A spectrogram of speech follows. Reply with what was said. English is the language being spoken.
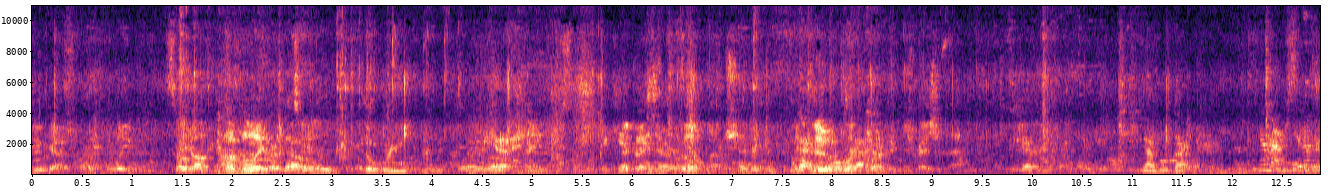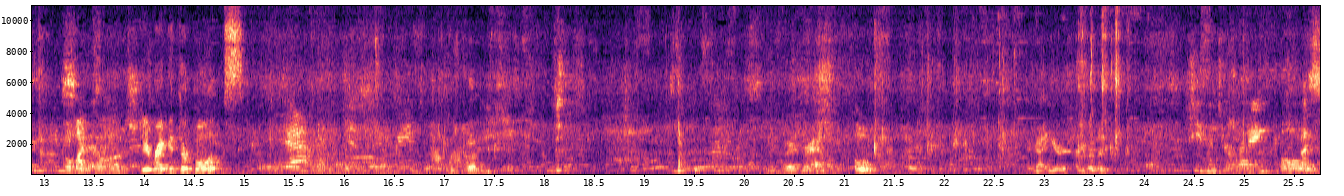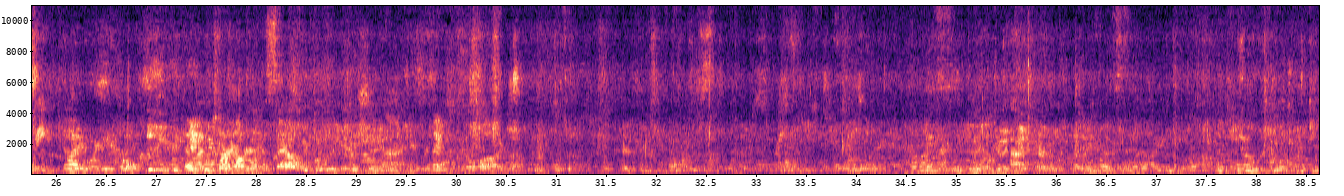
You guys are unbelievable. So y'all. Unbelievable. They'll read and then we play. Thank you so. They can't be in their room. We gotta move over that way. We gotta move that way. We gotta move that way. Move over there. Oh my gosh, did everybody get their books? Who's cooking? You better grab them. Oh. They're not yours? You're gonna. She's interpreting. Oh, hi Randall. Thank you for helping us out, we really appreciate it. Thank you so much.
